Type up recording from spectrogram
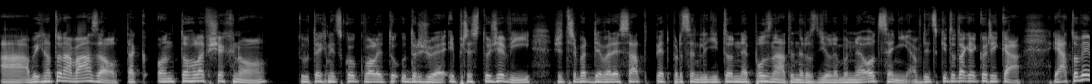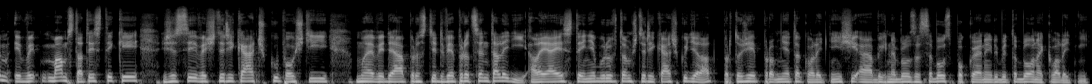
A abych na to navázal, tak on tohle všechno tu technickou kvalitu udržuje, i přesto, že ví, že třeba 95% lidí to nepozná ten rozdíl nebo neocení. A vždycky to tak jako říká. Já to vím, i mám statistiky, že si ve 4K pouští moje videa prostě 2% lidí, ale já je stejně budu v tom 4K dělat, protože pro mě je to kvalitnější a já bych nebyl ze sebou spokojený, kdyby to bylo nekvalitní.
